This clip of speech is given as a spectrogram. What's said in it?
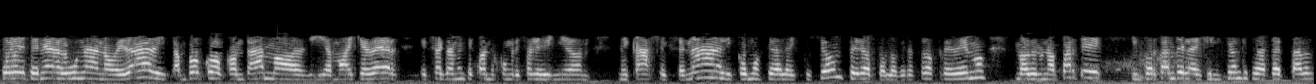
puede tener alguna novedad y tampoco contamos, digamos, hay que ver exactamente cuántos congresales vinieron de cada seccional y cómo sea la discusión, pero por lo que nosotros creemos va a haber una parte importante de la definición que se va a estar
